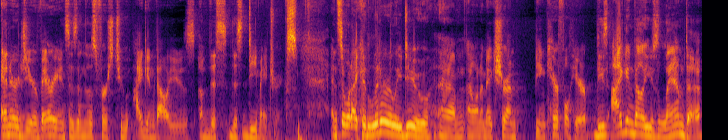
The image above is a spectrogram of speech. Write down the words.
energy or variance is in those first two eigenvalues of this, this D matrix. And so what I could literally do, um, I want to make sure I'm being careful here, these eigenvalues lambda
